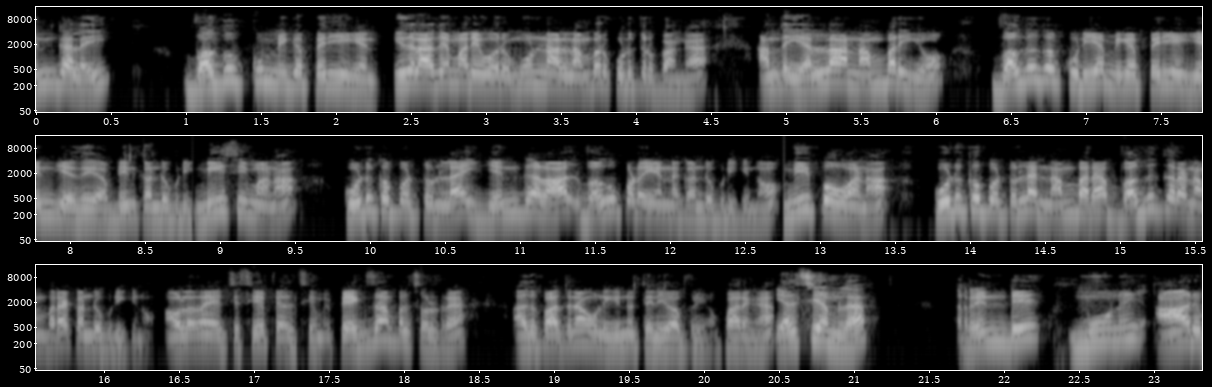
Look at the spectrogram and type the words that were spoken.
எண்களை வகுக்கும் மிகப்பெரிய எண். இதில் அதே மாதிரி ஒரு மூணு நாலு நம்பர் கொடுத்துருப்பாங்க. அந்த எல்லா நம்பரையும் வகுக்கக்கூடிய மிகப்பெரிய எண் எது அப்படின்னு கண்டுபிடிக்கும் மீசிமானா கொடுக்கப்பட்டுள்ள எண்களால் வகுப்பட எண்ணை கண்டுபிடிக்கணும். மீ போவானா கொடுக்கப்பட்டுள்ள நம்பரை வகுக்கிற நம்பரை கண்டுபிடிக்கணும். அவ்வளோதான் ஹெச்சிஎஃப் எல்சிஎம் இப்போ எக்ஸாம்பிள் சொல்கிறேன் அது பார்த்தீங்கன்னா உங்களுக்கு இன்னும் தெளிவாக புரியும். பாருங்கள் எல்சிஎம்மில் ரெண்டு மூணு ஆறு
